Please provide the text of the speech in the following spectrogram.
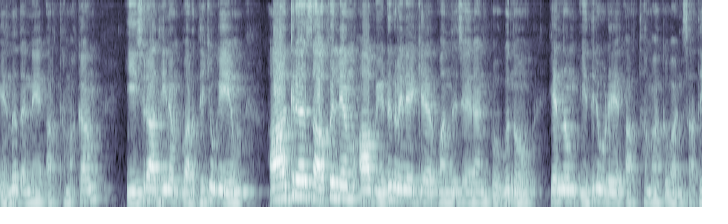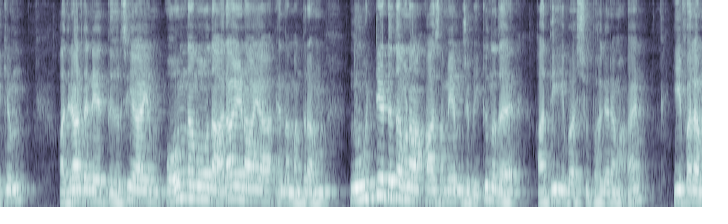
എന്ന് തന്നെ അർത്ഥമാക്കാം. ഈശ്വരാധീനം വർദ്ധിക്കുകയും ആഗ്രഹ സാഫല്യം ആ വീടുകളിലേക്ക് വന്നു ചേരാൻ പോകുന്നു എന്നും ഇതിലൂടെ അർത്ഥമാക്കുവാൻ സാധിക്കും. അതിനാൽ തന്നെ തീർച്ചയായും ഓം നമോ നാരായണായ എന്ന മന്ത്രം നൂറ്റിയെട്ട് തവണ ആ സമയം ജപിക്കുന്നത് അതീവ ശുഭകരമാണ്. ഈ ഫലം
